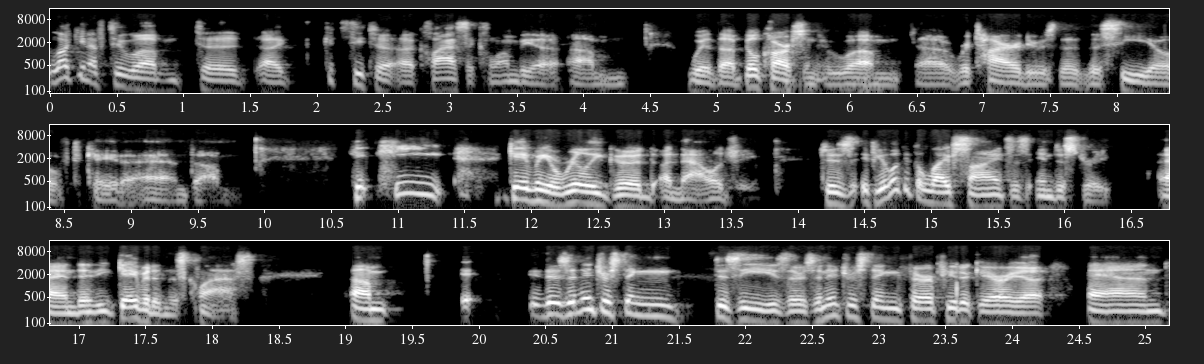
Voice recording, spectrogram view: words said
lucky enough to um, to uh, get to teach a, a class at Columbia um, with uh, Bill Carson, who um, uh, retired. He was the, the CEO of Takeda. And he, he gave me a really good analogy. Because if you look at the life sciences industry, and, and he gave it in this class, it, there's an interesting disease, there's an interesting therapeutic area, and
